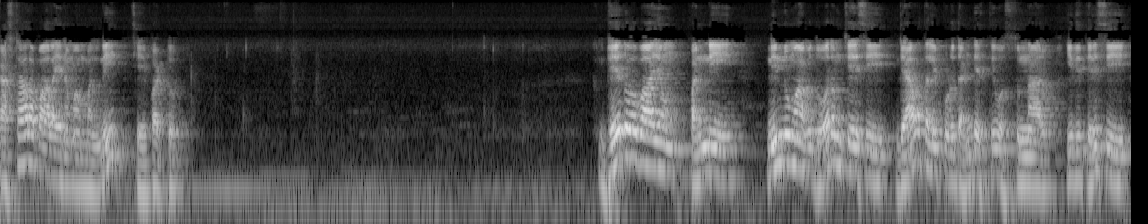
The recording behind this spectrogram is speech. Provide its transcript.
కష్టాల పాలైన మమ్మల్ని చేపట్టు. భేదోపాయం పన్ని నిన్ను మాకు దూరం చేసి దేవతలిప్పుడు దండెత్తి వస్తున్నారు. ఇది తెలిసి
